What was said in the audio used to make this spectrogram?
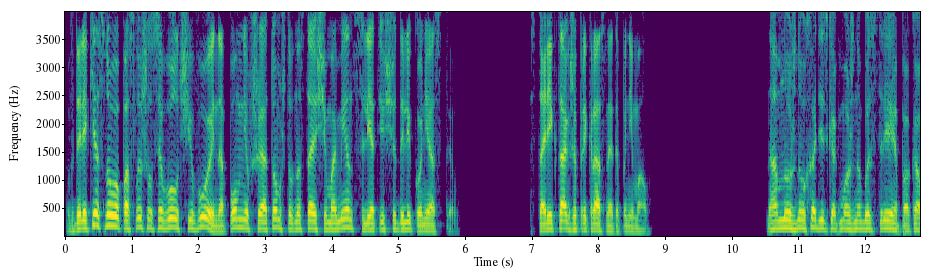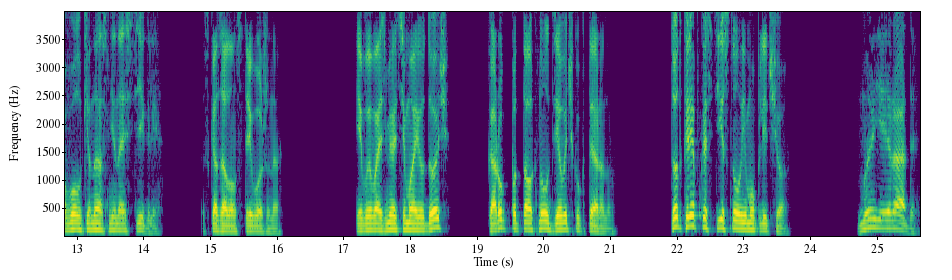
Вдалеке снова послышался волчий вой, напомнивший о том, что в настоящий момент след еще далеко не остыл. Старик также прекрасно это понимал. «Нам нужно уходить как можно быстрее, пока волки нас не настигли», — сказал он встревоженно. «И вы возьмете мою дочь?» Карук подтолкнул девочку к Терану. Тот крепко стиснул ему плечо. «Мы ей рады»,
